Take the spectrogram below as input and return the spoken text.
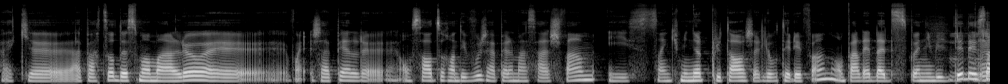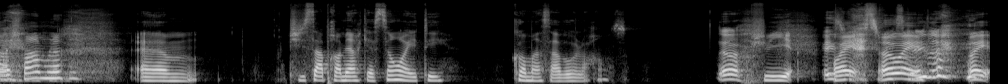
Fait que euh, à partir de ce moment-là, euh, ouais, j'appelle, euh, on sort du rendez-vous, j'appelle ma sage-femme et cinq minutes plus tard, je l'ai au téléphone. On parlait de la disponibilité des sages-femmes. là. Euh, puis sa première question a été Comment ça va, Laurence? Ah, Puis Ouais. Ah ouais. oui.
